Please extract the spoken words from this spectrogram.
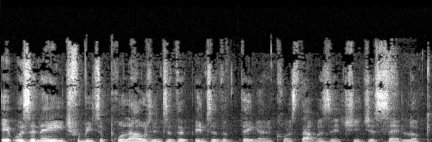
it was an age for me to pull out into the into the thing. And of course, that was it. She just said, "Look,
